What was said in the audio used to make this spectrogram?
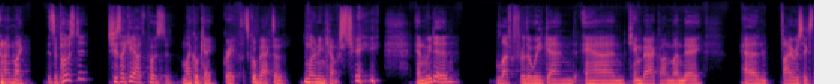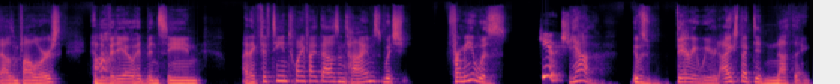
And I'm like, is it posted? She's like, yeah, it's posted. I'm like, okay, great. Let's go back to learning chemistry. and we did left for the weekend and came back on Monday, had five or 6,000 followers. And the video had been seen, I think 15, 25,000 times, which for me was huge. Yeah. It was very weird. I expected nothing.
